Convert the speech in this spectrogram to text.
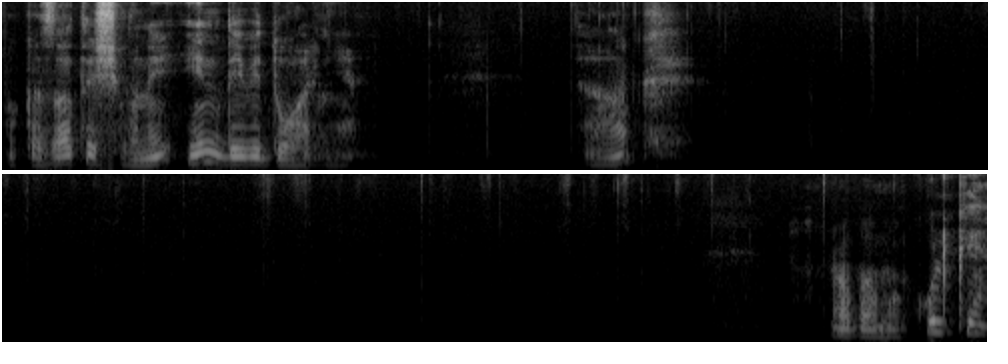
Показати, що вони індивідуальні. Так. Робимо кульки.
